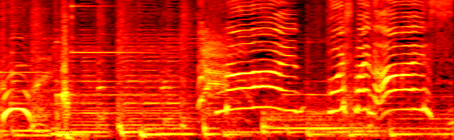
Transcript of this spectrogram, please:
Puh. Nein! Wo ist mein Eis?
